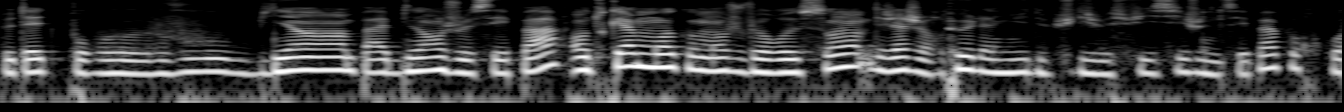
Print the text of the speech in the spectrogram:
peut-être pour vous bien, pas bien, je sais pas. En tout cas, moi, comment je le ressens, déjà, je peu la nuit depuis que je suis ici, je ne sais pas pourquoi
